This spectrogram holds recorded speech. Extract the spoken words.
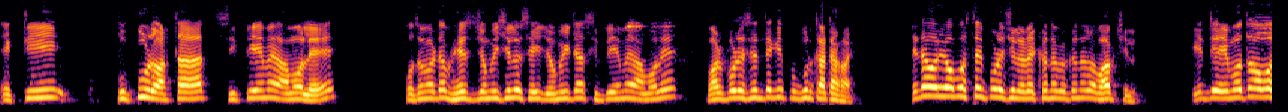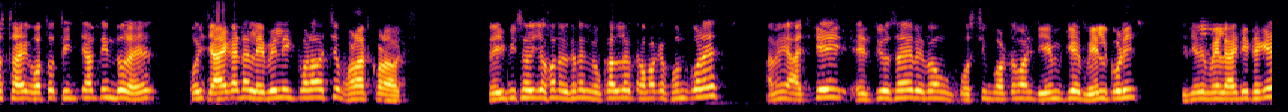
একটি পুকুর অর্থাৎ সিপিএম এর আমলে প্রথমে একটা ভেস জমি ছিল সেই জমিটা সিপিএম এর আমলে কর্পোরেশন থেকে পুকুর কাটা হয়। এটা ওই অবস্থায় পড়েছিল রক্ষণাবেক্ষণের অভাব ছিল। কিন্তু এই মতো অবস্থায় গত তিন চার দিন ধরে ওই জায়গাটা লেবেলিং করা হচ্ছে, ভরাট করা হচ্ছে। তো এই বিষয়ে যখন ওইখানে লোকাল লোক আমাকে ফোন করে, আমি আজকেই এসডিও সাহেব এবং পশ্চিম বর্ধমান ডিএমকে মেল করি, নিজের মেল আইডি থেকে,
